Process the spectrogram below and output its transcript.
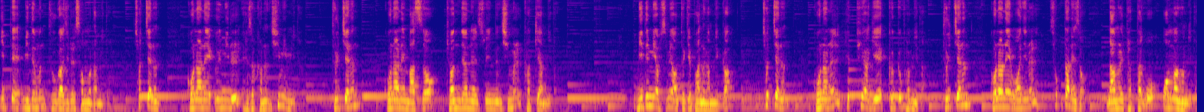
이때 믿음은 두 가지를 선물합니다. 첫째는 고난의 의미를 해석하는 힘입니다. 둘째는 고난에 맞서 견뎌낼 수 있는 힘을 갖게 합니다. 믿음이 없으면 어떻게 반응합니까? 첫째는 고난을 회피하기에 급급합니다. 둘째는 고난의 원인을 속단해서 남을 탓하고 원망합니다.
